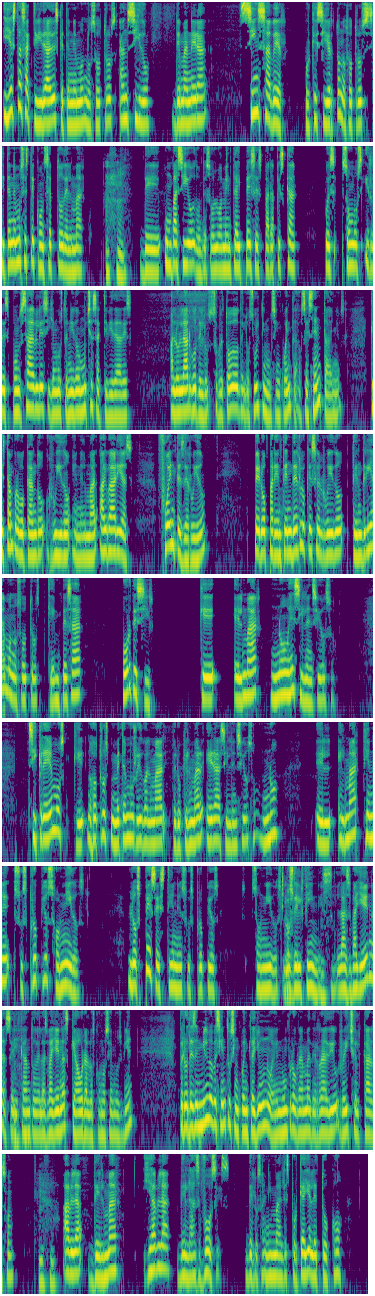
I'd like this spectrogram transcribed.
Y estas actividades que tenemos nosotros han sido de manera sin saber, porque es cierto, nosotros si tenemos este concepto del mar, de un vacío donde solamente hay peces para pescar, pues somos irresponsables y hemos tenido muchas actividades a lo largo de los, sobre todo de los últimos 50 o 60 años, que están provocando ruido en el mar. Hay varias fuentes de ruido, pero para entender lo que es el ruido tendríamos nosotros que empezar por decir que el mar no es silencioso. Si creemos que nosotros metemos ruido al mar, pero que el mar era silencioso, no. El, el mar tiene sus propios sonidos. Los peces tienen sus propios sonidos, los, delfines, las ballenas, el canto de las ballenas, que ahora los conocemos bien, pero desde 1951, en un programa de radio, Rachel Carson habla del mar y habla de las voces de los animales, porque a ella le tocó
